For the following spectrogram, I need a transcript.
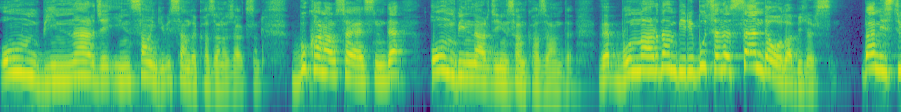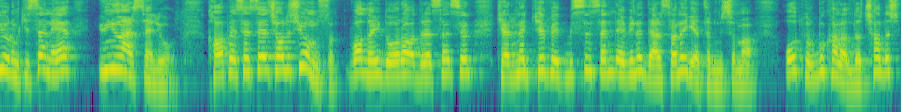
10 binlerce insan gibi sen de kazanacaksın. Bu kanal sayesinde 10 binlerce insan kazandı. Ve bunlardan biri bu sene sen de olabilirsin. Ben istiyorum ki seneye üniversiteli ol. KPSS'ye çalışıyor musun? Vallahi doğru adrestesin. Kendine keyif etmişsin. Senin evine dershane getirmişim ha. Otur bu kanalda çalış.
